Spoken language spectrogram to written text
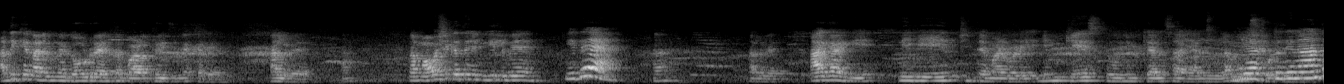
ಅದಕ್ಕೆ ನಾನು ನಿಮ್ಮ ಗೌಡ್ರೆ ಅಂತ ಬಹಳ ಪ್ರೀತಿಯಿಂದ ಕರೆಯೋದು. ಅಲ್ವೇ? ನಮ್ಮ ಅವಶ್ಯಕತೆ ನಿಮ್ಗಿಲ್ವೇ? ಇದೆ? ಅಲ್ವೇ? ಹಾಗಾಗಿ ನೀವೇನು ಚಿಂತೆ ಮಾಡಬೇಡಿ. ನಿಮ್ ಕೇಸ್ದು ನಿಮ್ ಕೆಲಸ ಎಲ್ಲ ಎಷ್ಟು ದಿನ ಅಂತ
